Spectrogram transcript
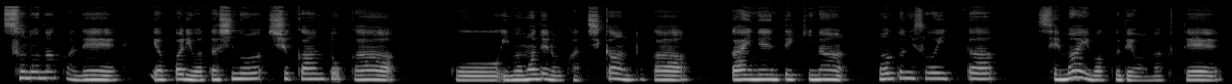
その中で、やっぱり私の主観とか、こう、今までの価値観とか、概念的な、本当にそういった狭い枠ではなくて、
